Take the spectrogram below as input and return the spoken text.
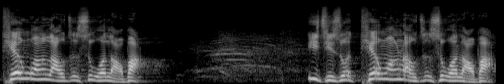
天王老子是我老爸。一起说：“天王老子是我老爸。”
